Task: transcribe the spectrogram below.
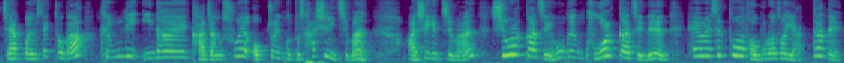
제약바이오 섹터가 금리 인하의 가장 수혜 업종인 것도 사실이지만 아시겠지만 10월까지 혹은 9월까지는 해외 섹터와 더불어서 약간의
